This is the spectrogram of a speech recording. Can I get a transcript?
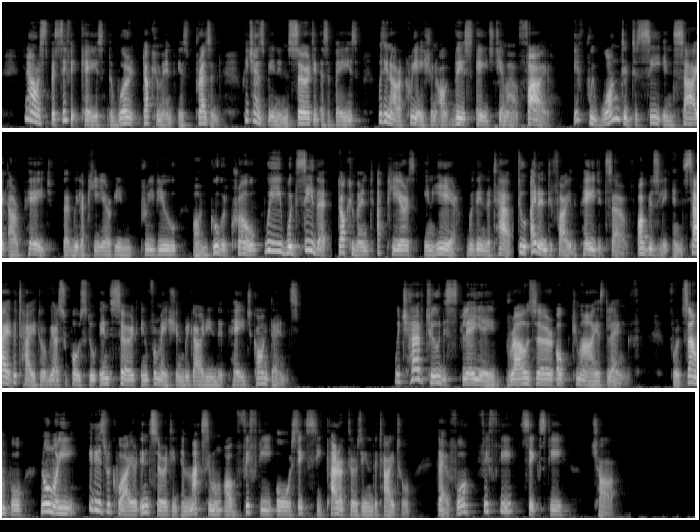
in our specific case, the Word document is present, which has been inserted as a base within our creation of this HTML file. If we wanted to see inside our page that will appear in preview on Google Chrome, we would see that document appears in here within the tab to identify the page itself. Obviously, inside the title, we are supposed to insert information regarding the page contents, which have to display a browser optimized length. For example, normally it is required inserting a maximum of 50 or 60 characters in the title. Therefore, 50, 60, char.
